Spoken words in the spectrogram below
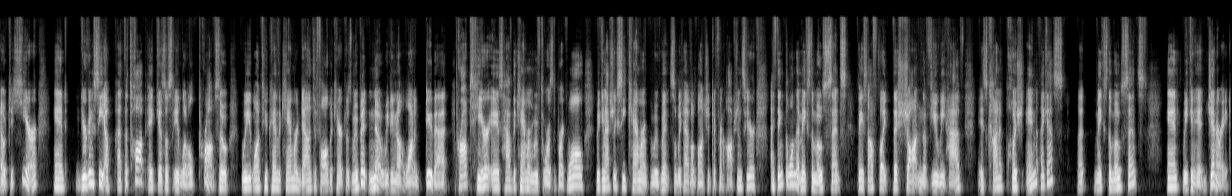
out to here and you're going to see up at the top, it gives us a little prompt. So we want to pan the camera down to follow the character's movement. No, we do not want to do that. Prompt here is have the camera move towards the brick wall. We can actually see camera movement. So we have a bunch of different options here. I think the one that makes the most sense based off like this shot and the view we have is kind of push in, I guess. That makes the most sense and we can hit generate.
